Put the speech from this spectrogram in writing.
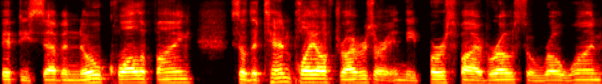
57. No qualifying. So the 10 playoff drivers are in the first five rows. So row one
